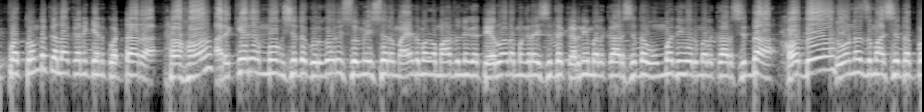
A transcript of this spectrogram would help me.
ಇಪ್ಪತ್ತೊಂದು ಕಲಾಕಾನಿಕೆಯನ್ನು ಕೊಟ್ಟಾರ. ಅರಕೆರೆ ಮೋಕ್ಷದ ಗುರುಗೌರಿ ಸೋಮೇಶ್ವರ ಮಾಯದ ಮಗ ಮಾದುಲಿಂಗ ತೇರ್ವಾಡ ಮಂಗರಾಯಿಸಿದ್ದ ಕರ್ಣಿ ಮಲ್ಕಾರಿಸಿದ್ದ ಉಮ್ಮದಿವೀರ್ ಮಲ್ಕಾರಿಸಿದ್ದ ಹೌದು. ಡೋನಜ್ ಮಾಸಿದಪ್ಪ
